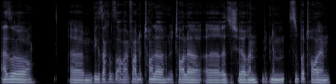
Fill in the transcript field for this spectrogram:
Also, ähm, wie gesagt, es ist auch einfach eine tolle, eine tolle äh, Regisseurin mit einem super tollen,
